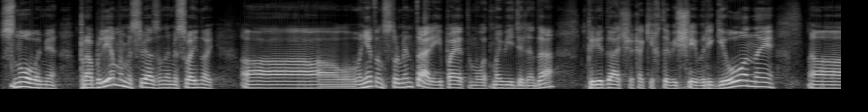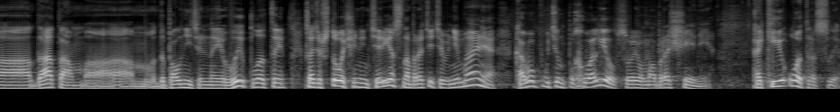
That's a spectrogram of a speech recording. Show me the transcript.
с новыми проблемами, связанными с войной, а, нет инструментария, и поэтому вот мы видели, да, передача каких-то вещей в регионы, а, да, там а, дополнительные выплаты. Кстати, что очень интересно, обратите внимание, кого Путин похвалил в своем обращении, какие отрасли.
